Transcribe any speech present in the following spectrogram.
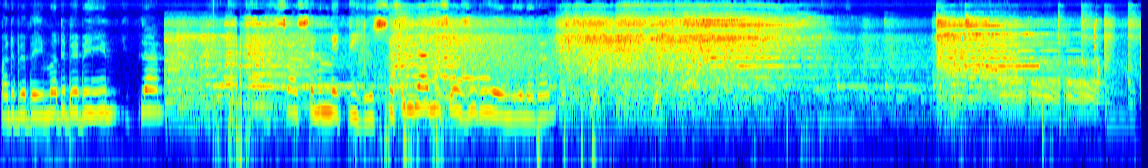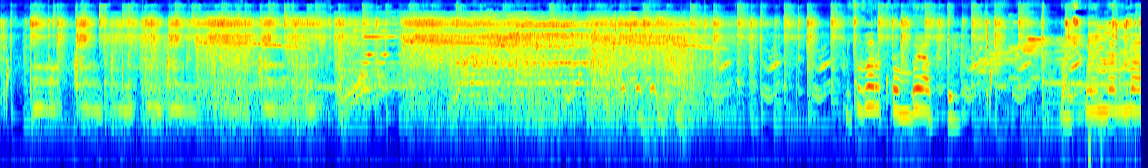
Hadi bebeğim hadi bebeğim yüklen. Sen senin bekleyeceğiz. Sesin gelmesi özür dilerim yineden. Yaptım. Başka oyunlarla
